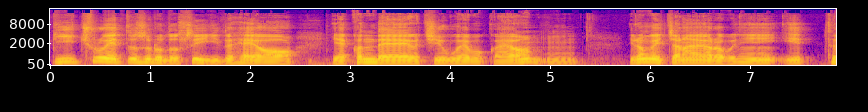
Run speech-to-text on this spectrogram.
비추루의 뜻으로도 쓰이기도 해요. 예컨대 지우고 해볼까요? 음, 이런 거 있잖아요, 여러분이 it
